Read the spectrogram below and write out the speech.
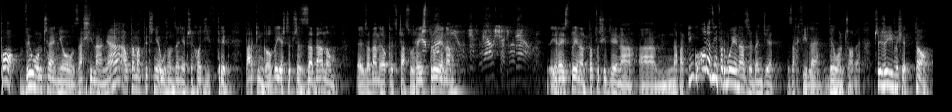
Po wyłączeniu zasilania automatycznie urządzenie przechodzi w tryb parkingowy. Jeszcze przez zadaną, zadany okres czasu rejestruje nam rejestruje nam to, co się dzieje na, na parkingu oraz informuje nas, że będzie za chwilę wyłączone. Przyjrzyjmy się to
